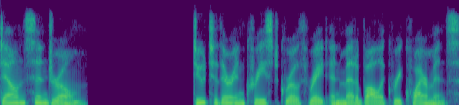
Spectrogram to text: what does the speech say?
Down syndrome Due to their increased growth rate and metabolic requirements,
